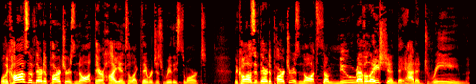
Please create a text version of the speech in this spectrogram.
Well, the cause of their departure is not their high intellect. They were just really smart. The cause of their departure is not some new revelation. They had a dream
